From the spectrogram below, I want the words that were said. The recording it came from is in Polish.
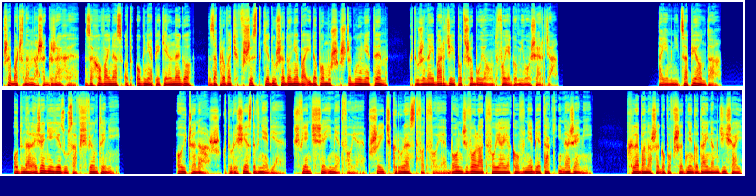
przebacz nam nasze grzechy, zachowaj nas od ognia piekielnego, zaprowadź wszystkie dusze do nieba i dopomóż szczególnie tym, którzy najbardziej potrzebują Twojego miłosierdzia. Tajemnica piąta. Odnalezienie Jezusa w świątyni. Ojcze nasz, któryś jest w niebie, święć się imię Twoje, przyjdź królestwo Twoje, bądź wola Twoja jako w niebie, tak i na ziemi. Chleba naszego powszedniego daj nam dzisiaj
